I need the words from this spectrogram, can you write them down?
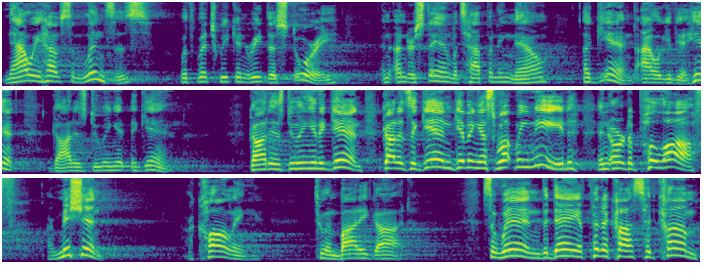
Now we have some lenses with which we can read the story and understand what's happening now again. I will give you a hint God is doing it again. God is doing it again. God is again giving us what we need in order to pull off our mission, our calling to embody God. So when the day of Pentecost had come,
